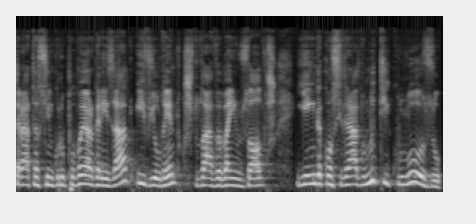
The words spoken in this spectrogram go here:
trata-se de um grupo bem organizado e violento que estudava bem os alvos e ainda considerado meticuloso,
